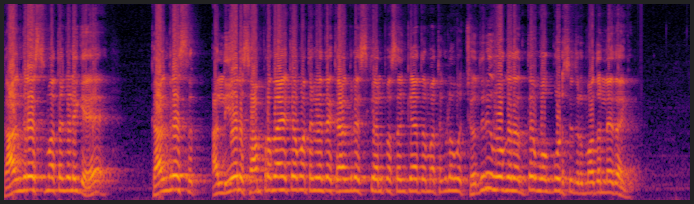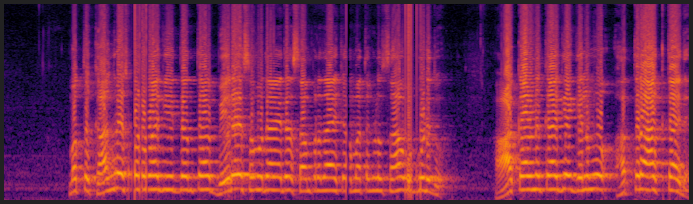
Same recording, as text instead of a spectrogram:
ಕಾಂಗ್ರೆಸ್ ಮತಗಳಿಗೆ, ಕಾಂಗ್ರೆಸ್ ಅಲ್ಲಿ ಏನು ಸಾಂಪ್ರದಾಯಿಕ ಮತಗಳಿದೆ, ಕಾಂಗ್ರೆಸ್ಗೆ ಅಲ್ಪಸಂಖ್ಯಾತ ಮತಗಳು ಚದುರಿ ಹೋಗದಂತೆ ಒಗ್ಗೂಡಿಸಿದ್ರು ಮೊದಲನೇದಾಗಿ. ಮತ್ತು ಕಾಂಗ್ರೆಸ್ ಪರವಾಗಿ ಇದ್ದಂಥ ಬೇರೆ ಸಮುದಾಯದ ಸಾಂಪ್ರದಾಯಿಕ ಮತಗಳು ಸಹ ಒಗ್ಗೂಡಿದ್ವು. ಆ ಕಾರಣಕ್ಕಾಗಿ ಗೆಲುವು ಹತ್ತಿರ ಆಗ್ತಾ ಇದೆ.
